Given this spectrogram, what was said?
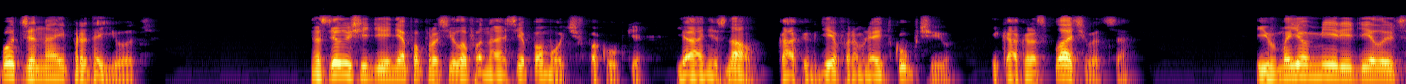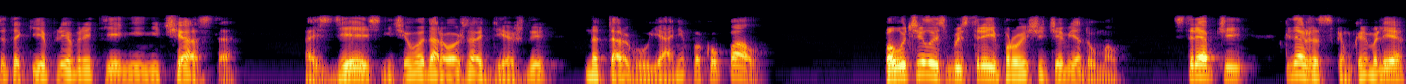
Вот жена и продает. На следующий день я попросил Афанасия помочь в покупке. Я не знал, как и где оформляют купчую и как расплачиваться. И в моем мире делаются такие приобретения нечасто. А здесь ничего дороже одежды на торгу я не покупал. Получилось быстрее и проще, чем я думал. Стряпчий в княжеском Кремле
